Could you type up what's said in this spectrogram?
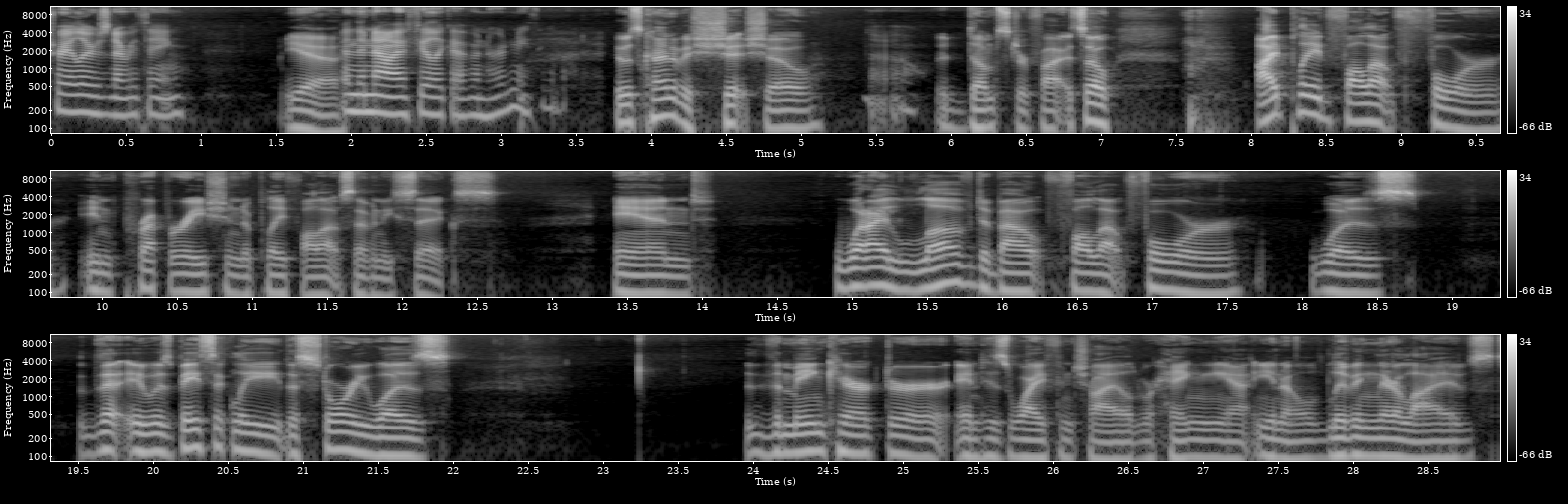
trailers and everything, Yeah, and then now I feel like I haven't heard anything about it It was kind of a shit show. Oh, a dumpster fire. So I played Fallout 4 in preparation to play Fallout 76. And what I loved about Fallout 4 was that it was basically the story was the main character and his wife and child were hanging out, you know, living their lives.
